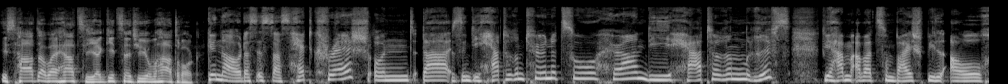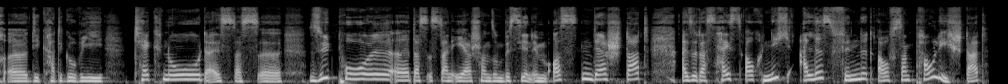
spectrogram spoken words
ist hart, aber herzlich. Da geht's natürlich um Hardrock. Genau. Das ist das Head Crash und da sind die härteren Töne zu hören, die härteren Riffs. Wir haben aber zum Beispiel auch äh, die Kategorie Techno, da ist das äh, Südpol, äh, das ist dann eher schon so ein bisschen im Osten der Stadt. Also das heißt auch nicht alles findet auf St. Pauli statt.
